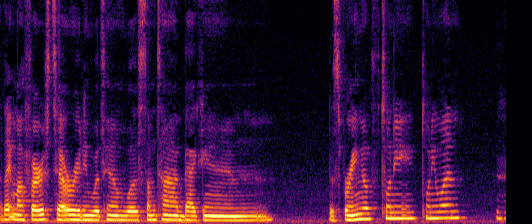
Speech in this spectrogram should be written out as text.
I think my first tarot reading with him was sometime back in the spring of 2021. Mm-hmm.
